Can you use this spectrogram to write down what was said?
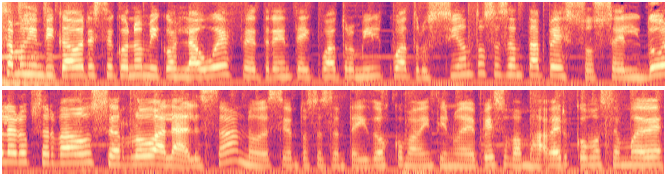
Revisamos indicadores económicos. La UEF 34.460 pesos. El dólar observado cerró al alza, 962,29 pesos. Vamos a ver cómo se mueve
